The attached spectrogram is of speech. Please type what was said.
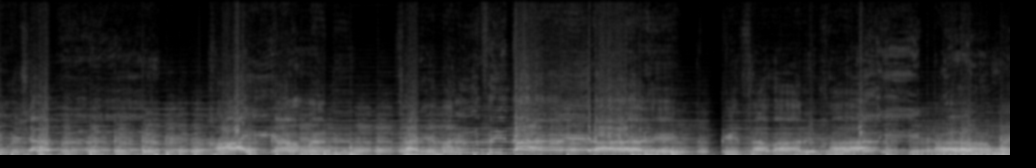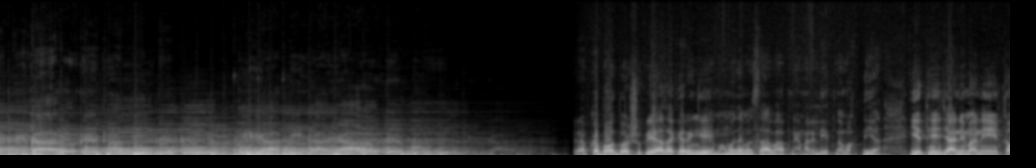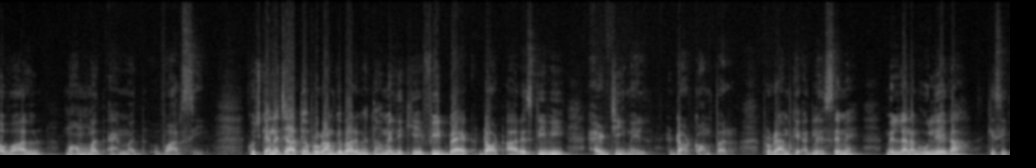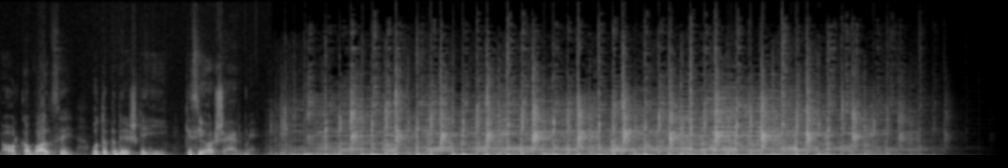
मुझब खाइया मद सर मन फिदायरा है के सवार खाई आपका बहुत बहुत शुक्रिया अदा करेंगे। मोहम्मद अहमद साहब, आपने हमारे लिए इतना वक्त दिया। ये थे जाने माने कवाल मोहम्मद अहमद वारसी। कुछ कहना चाहते हो प्रोग्राम के बारे में तो हमें लिखिए feedback dot R S T V at G mail dot com पर। प्रोग्राम के अगले हिस्से में मिलना ना भूलिएगा किसी और कव्वाल से, उत्तर प्रदेश के ही किसी और शहर में।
